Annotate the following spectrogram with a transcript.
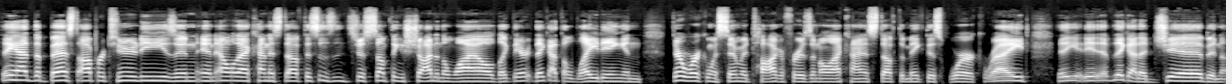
they had the best opportunities and and all that kind of stuff. This isn't just something shot in the wild like they're they got the lighting and they're working with cinematographers and all that kind of stuff to make this work right? They, they- got a jib and uh,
